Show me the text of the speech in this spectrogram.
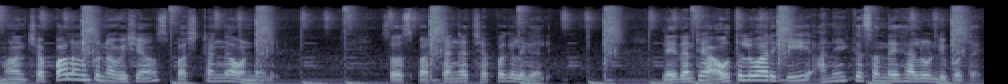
మనం చెప్పాలనుకున్న విషయం స్పష్టంగా ఉండాలి. సో స్పష్టంగా చెప్పగలగాలి. లేదంటే అవతల వారికి అనేక సందేహాలు ఉండిపోతాయి.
